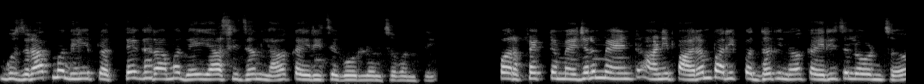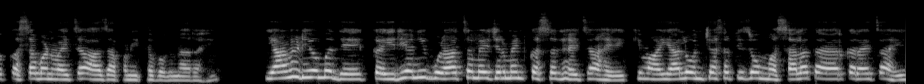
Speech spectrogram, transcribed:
गुजरातमधील प्रत्येक घरामध्ये या सीझनला कैरीचे गोड लोणचं बनते. परफेक्ट मेजरमेंट आणि पारंपरिक पद्धतीनं कैरीचं लोणचं कसं बनवायचं आज आपण इथं बघणार आहे. या व्हिडिओमध्ये कैरी आणि गुळाचं मेजरमेंट कसं घ्यायचं आहे किंवा या लोणच्यासाठी जो मसाला तयार करायचा आहे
